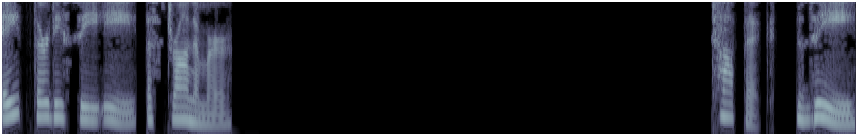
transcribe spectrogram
830 CE, astronomer. Z.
